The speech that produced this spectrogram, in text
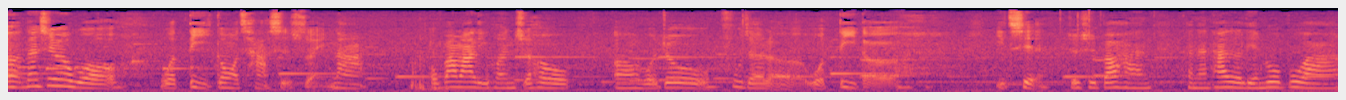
嗯，但是因为我我弟跟我差四岁，那我爸妈离婚之后，嗯，我就负责了我弟的。一切就是包含可能他的联络簿啊，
